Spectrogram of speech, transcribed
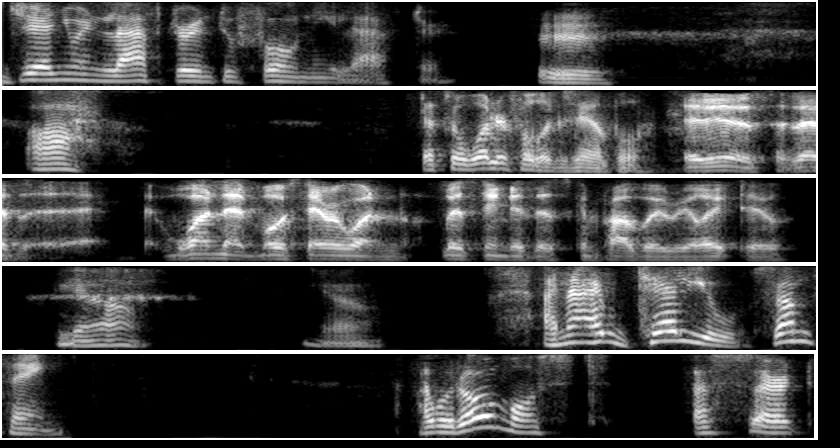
genuine laughter into phony laughter. Mm. Ah, That's a wonderful example. It is. That's uh, one that most everyone listening to this can probably relate to. Yeah. Yeah. And I would tell you something. I would almost assert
